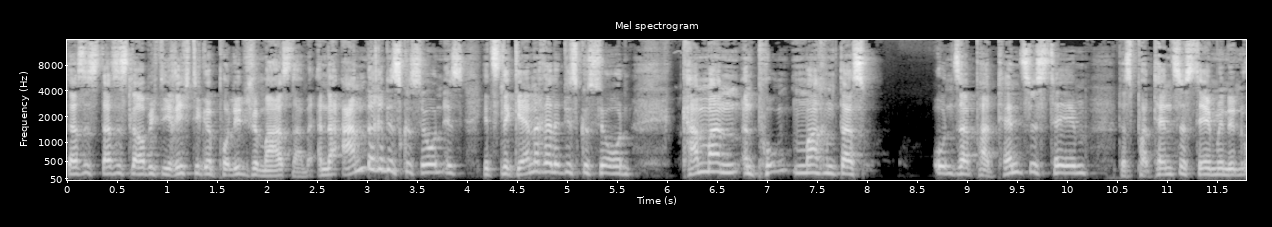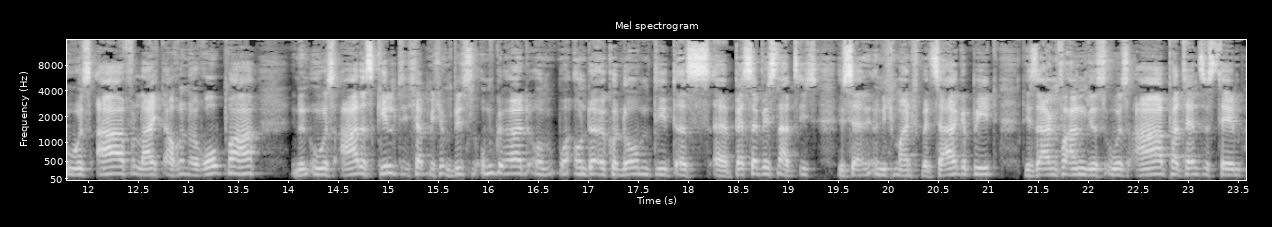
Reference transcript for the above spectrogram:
Das ist, das ist, glaube ich, die richtige politische Maßnahme. Eine andere Diskussion ist jetzt eine generelle Diskussion. Kann man einen Punkt machen, dass unser Patentsystem, das Patentsystem in den USA, vielleicht auch in Europa, in den USA, das gilt, ich habe mich ein bisschen umgehört um, unter Ökonomen, die das äh, besser wissen als ich, ist ja nicht mein Spezialgebiet, die sagen vor allem, das USA-Patentsystem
